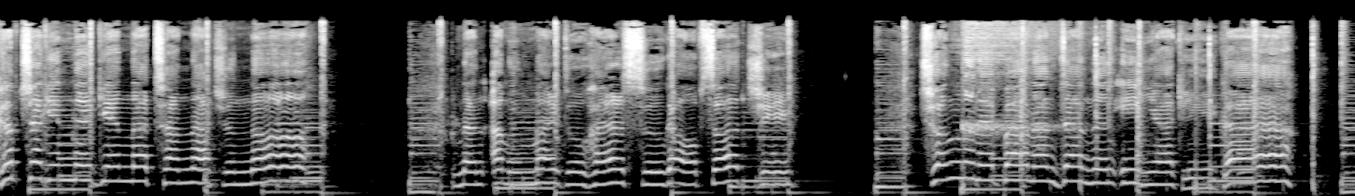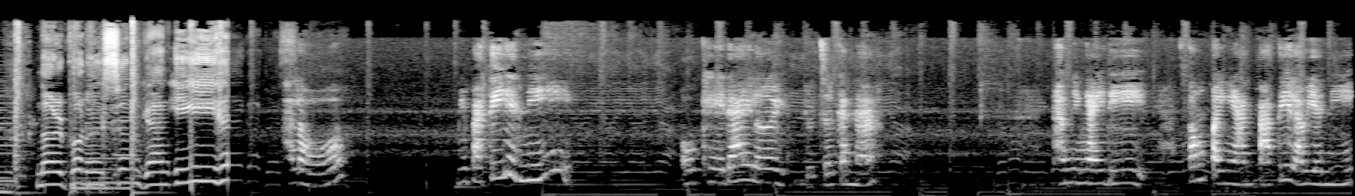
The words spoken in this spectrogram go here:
갑자기 내게 나타나준 너. 난 아무 말도 할 수가 없었지. 첫눈에 반한다는 이야기가 널 보는 순간 이해가 ฮัลโหล มีปาร์ตี้เย็นนี้ โอเคได้เลย เดี๋ยวเจอกันนะ ทำยังไงดี ต้องไปงานปาร์ตี้แล้วเย็นนี้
